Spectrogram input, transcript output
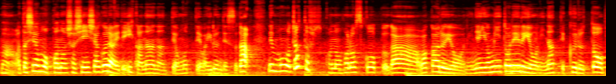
まあ私はもうこの初心者ぐらいでいいかななんて思ってはいるんですがでもちょっとこのホロスコープが分かるようにね読み取れるようになってくると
